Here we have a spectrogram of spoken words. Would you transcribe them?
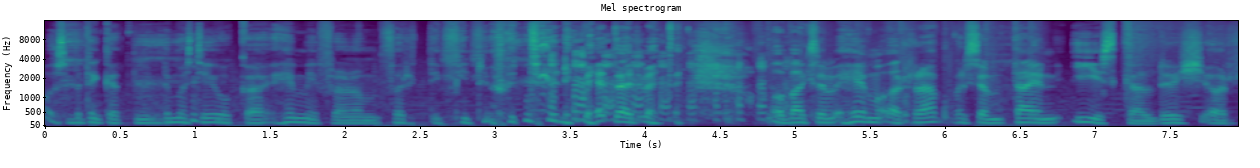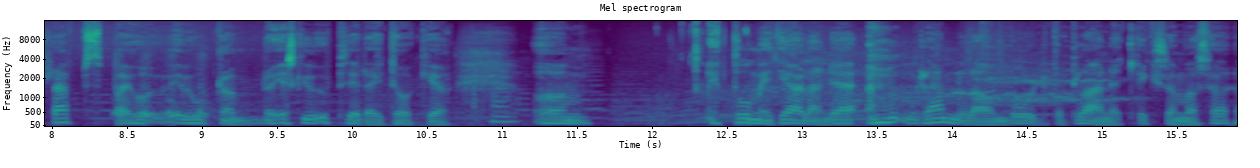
Och så tänkte jag att då måste jag åka hemifrån om 40 minuter. Du vet, du vet. Och liksom hem och rapp, liksom, ta en iskall dusch och rapspa ihop dem. Jag skulle uppträda i Tokyo. Och jag tog mig till Arlanda, jag ramlade ombord på planet liksom, och så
